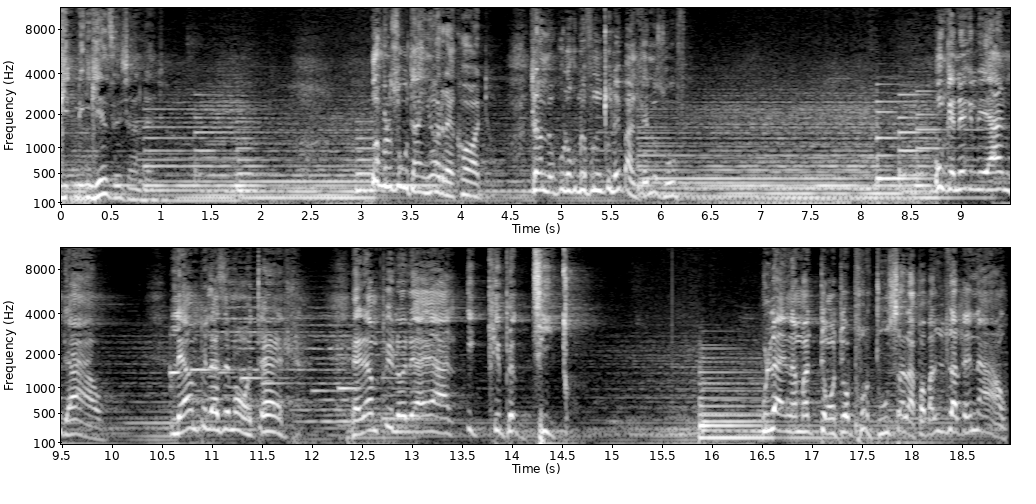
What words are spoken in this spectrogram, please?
ngi- ngiyenze njani la nje ngoba ukuthi angiyorecord mhlawumbe uNkulunkulu ufuna ucula ebandleni uzufa ungene kuleya ndawo leya mpilo yasemahhotela leya mpilo leyayana ikhiphe kuthixo. Ulayini amadoda oproducer lapha balidlale nawe.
